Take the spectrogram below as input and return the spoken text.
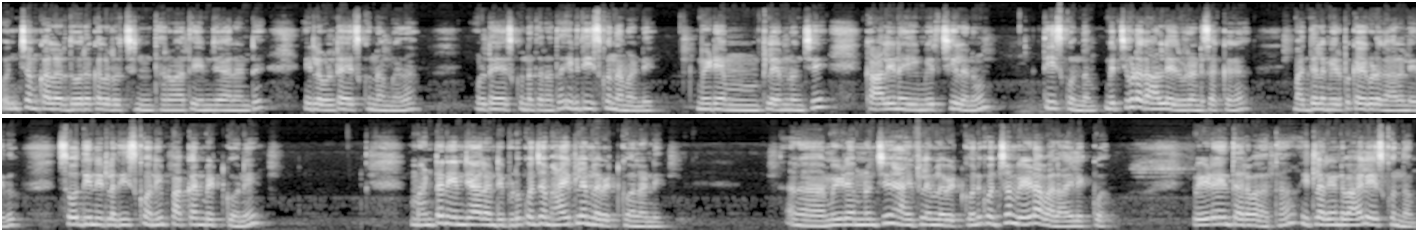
కొంచెం కలర్ దూర కలర్ వచ్చిన తర్వాత ఏం చేయాలంటే ఇట్లా ఉల్టా వేసుకున్నాం కదా ఉల్టా వేసుకున్న తర్వాత ఇవి తీసుకుందామండి. మీడియం ఫ్లేమ్ నుంచి కాలిన ఈ మిర్చీలను తీసుకుందాం. మిర్చి కూడా కాలలేదు చూడండి చక్కగా మధ్యలో మిరపకాయ కూడా కాలలేదు. సో దీన్ని ఇట్లా తీసుకొని పక్కన పెట్టుకొని మంటను ఏం చేయాలంటే ఇప్పుడు కొంచెం హై ఫ్లేమ్లో పెట్టుకోవాలండి. మీడియం నుంచి హై ఫ్లేమ్లో పెట్టుకొని కొంచెం వేడవ్వాలి ఆయిల్ ఎక్కువ. వేడైన తర్వాత ఇట్లా రెండు ఆయిల్ వేసుకుందాం.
